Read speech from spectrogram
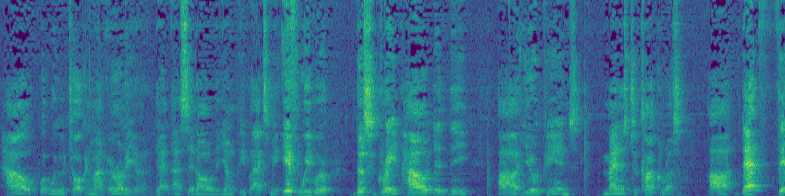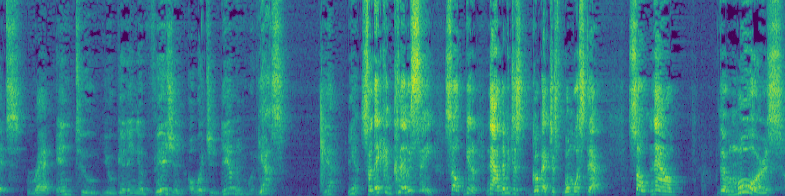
how what we were talking about earlier that I said all the young people asked me if we were this great how did the uh, Europeans manage to conquer us uh, that fits right into you getting a vision of what you're dealing with Yes. yeah Yeah. So they can clearly see. So, you know, now let me just go back just one more step. So now the Moors,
